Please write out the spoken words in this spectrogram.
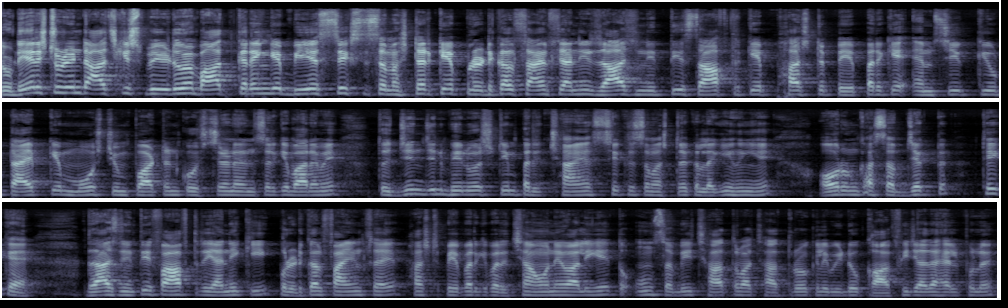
तो डियर स्टूडेंट आज की इस वीडियो में बात करेंगे बी एस सिक्स सेमेस्टर के पॉलिटिकल साइंस यानी राजनीति शास्त्र के फ़र्स्ट पेपर के एमसीक्यू टाइप के मोस्ट इंपॉर्टेंट क्वेश्चन आंसर के बारे में। तो जिन जिन भी यूनिवर्सिटी में परीक्षाएँ सिक्स सेमेस्टर की लगी हुई हैं और उनका सब्जेक्ट ठीक है, राजनीति शास्त्र यानी कि पॉलिटिकल साइंस है फ़र्स्ट पेपर की परीक्षा होने वाली है तो उन सभी छात्र व छात्रों के लिए वीडियो काफ़ी ज़्यादा हेल्पफुल है।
